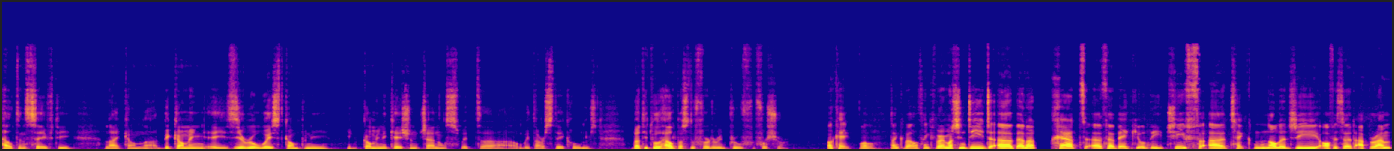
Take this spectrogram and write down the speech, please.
health and safety, like on uh, becoming a zero waste company in communication channels with, uh, with our stakeholders. But it will help us to further improve for sure. Okay, well, thank you, Bel. Thank you very much indeed, uh, Bernard. Gert uh, Verbeek, you're the Chief Technology Officer at Aperam.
